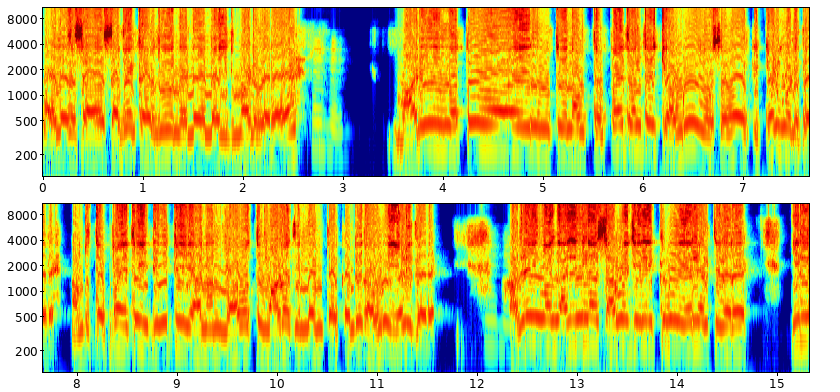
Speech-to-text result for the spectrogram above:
ಹ್ಮ್ ಹ್ಮ್ ಎಲ್ಲ ಸಭೆ ಕರೆದು ನೆಲೆ ಎಲ್ಲ ಇದ್ ಮಾಡಿದಾರೆ ಮಾಡಿ ಇವತ್ತು ಇವತ್ತು ನಾವು ತಪ್ಪಾಯ್ತು ಅಂತ ಅವರು ಕೇಳ್ಕೊಂಡಿದ್ದಾರೆ. ನಮ್ದು ತಪ್ಪಾಯ್ತು ಇದೇ ರೀತಿ ನಾನು ಯಾವತ್ತು ಮಾಡೋದಿಲ್ಲ ಅಂತಕ್ಕಂಥದ್ದು ಅವರು ಹೇಳಿದ್ದಾರೆ. ಆದ್ರೆ ಇವಾಗ ಅಲ್ಲಿನ ಸಾರ್ವಜನಿಕರು ಏನ್ ಹೇಳ್ತಿದ್ದಾರೆ? ಇಲ್ಲ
